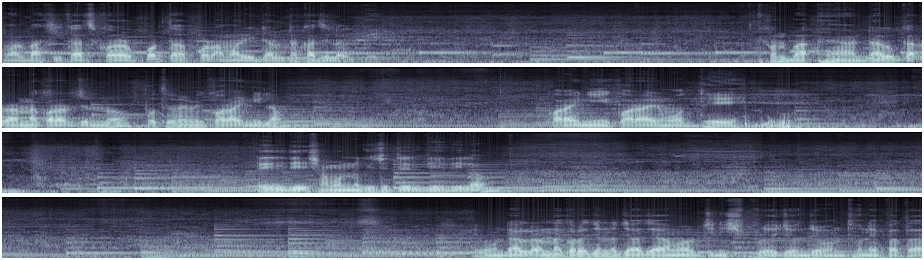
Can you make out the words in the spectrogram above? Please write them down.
আমার বাকি কাজ করার পর তারপর আমার এই ডালটা কাজে লাগবে। এখন হ্যাঁ ডাল রান্না করার জন্য প্রথমে আমি কড়াই নিলাম। কড়াই নিয়ে কড়াইয়ের মধ্যে তেল দিয়ে সামান্য কিছু তেল দিয়ে দিলাম। এবং ডাল রান্না করার জন্য যা যা আমার জিনিস প্রয়োজন, যেমন ধনে পাতা,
